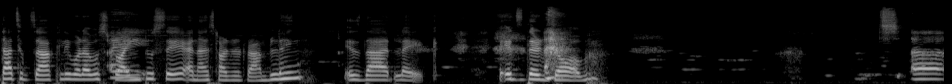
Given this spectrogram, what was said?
that's exactly what I was trying I- to say, and I started rambling. Is that like it's their job? Uh,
